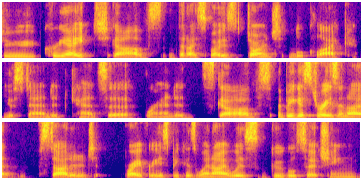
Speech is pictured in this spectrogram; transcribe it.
to create scarves that I suppose don't look like your standard cancer branded scarves. The biggest reason I started Bravery is because when I was Google searching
